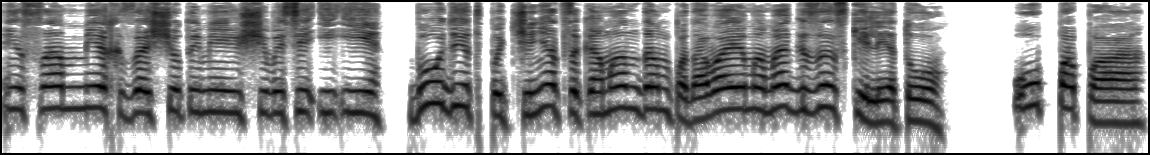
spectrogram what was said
и сам мех за счет имеющегося ИИ будет подчиняться командам, подаваемым экзоскелету. Опа-па!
